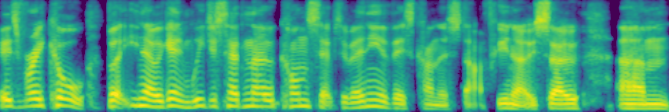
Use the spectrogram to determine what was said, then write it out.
It was very cool. But you know, again, we just had no concept of any of this kind of stuff, you know. So um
